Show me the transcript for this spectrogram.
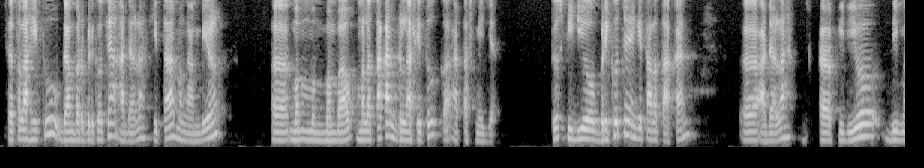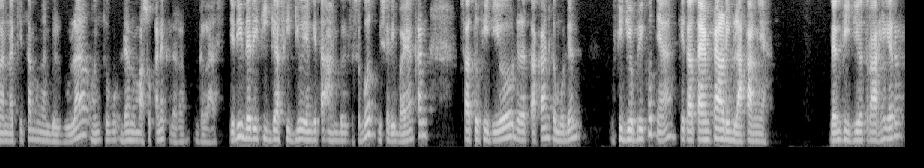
Setelah itu gambar berikutnya adalah kita mengambil uh, membawa, meletakkan gelas itu ke atas meja. Terus video berikutnya yang kita letakkan uh, adalah uh, video di mana kita mengambil gula untuk dan memasukkannya ke dalam gelas. Jadi dari tiga video yang kita ambil tersebut bisa dibayangkan satu video diletakkan kemudian video berikutnya kita tempel di belakangnya. Dan video terakhir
